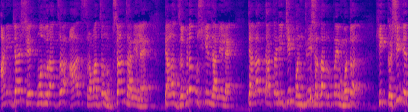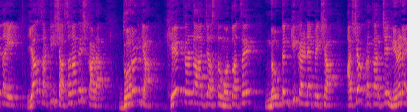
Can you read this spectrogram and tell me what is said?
आणि ज्या शेतमजुराचं आज श्रमाचं नुकसान झालेलं आहे त्याला जगणं मुश्किल झालेलं आहे त्याला तातडीची पंचवीस हजार रुपये मदत ही कशी देता येईल यासाठी शासनादेश काढा. धोरण घ्या. हे करणं आज जास्त महत्वाचं आहे. नौटंकी करण्यापेक्षा अशा प्रकारचे निर्णय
